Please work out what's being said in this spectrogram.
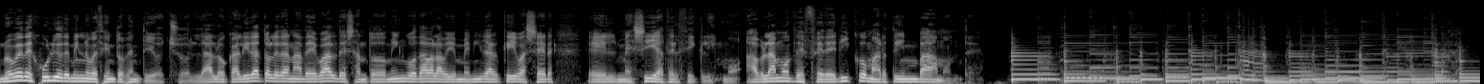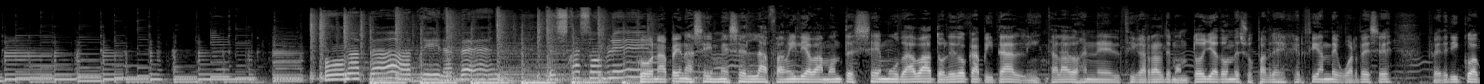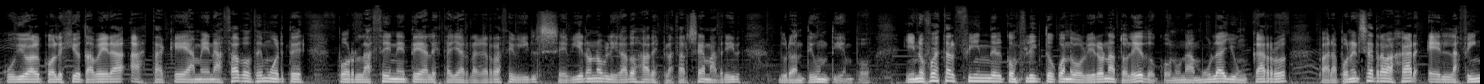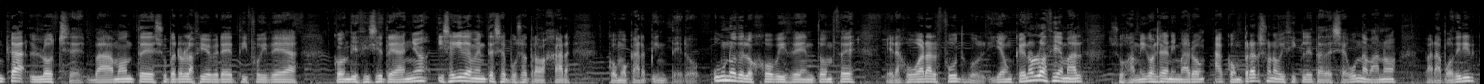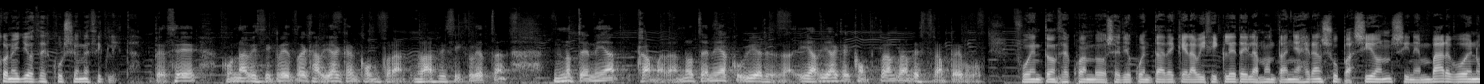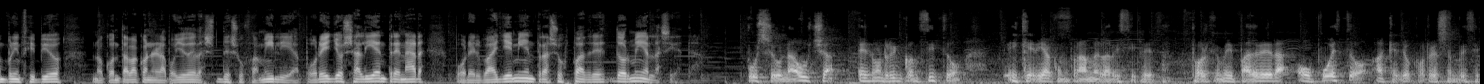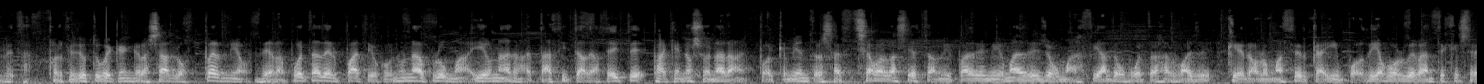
9 de julio de 1928. La localidad toledana de Val de Santo Domingo daba la bienvenida al que iba a ser el Mesías del ciclismo. Hablamos de Federico Martín Bahamonte. Con apenas seis meses, la familia Bamonte se mudaba a Toledo capital. Instalados en el Cigarral de Montoya, donde sus padres ejercían de guardeses, Federico acudió al colegio Tavera hasta que, amenazados de muerte por la CNT al estallar la guerra civil, se vieron obligados a desplazarse a Madrid durante un tiempo. Y no fue hasta el fin del conflicto cuando volvieron a Toledo con una mula y un carro para ponerse a trabajar en la finca Loche. Bahamonte superó la fiebre tifoidea con 17 años y seguidamente se puso a trabajar como carpintero. Uno de los hobbies de entonces era jugar al fútbol y aunque no lo hacía mal, sus amigos le animaron a comprarse una bicicleta de segunda mano para poder ir con ellos de excursiones ciclistas. Empecé con una bicicleta que había que comprar. Las bicicletas no tenían cámara, no tenía cubierta y había que comprarlas de estrapero. Fue entonces cuando se dio cuenta de que la bicicleta y las montañas eran su pasión, sin embargo, en un principio no contaba con el apoyo de, su familia, por ello salía a entrenar por el valle mientras sus padres dormían la siesta. Puse una hucha en un rinconcito y quería comprarme la bicicleta, porque mi padre era opuesto a que yo corriese en bicicleta, porque yo tuve que engrasar los pernios de la puerta del patio con una pluma y una tacita de aceite para que no sonaran, porque mientras echaba la siesta mi padre y mi madre, yo me hacía dos vueltas al valle, que era lo más cerca y podía volver antes que se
